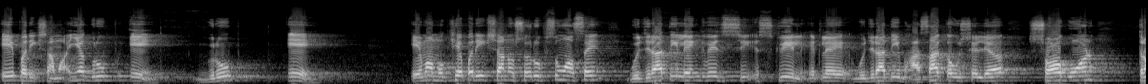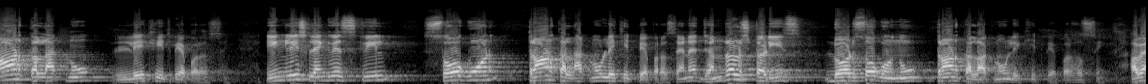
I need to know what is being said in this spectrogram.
એ પરીક્ષામાં અહીંયા ગ્રુપ એ ગ્રુપ એ એમાં મુખ્ય પરીક્ષાનું સ્વરૂપ શું હશે? ગુજરાતી લેંગ્વેજ સ્કિલ એટલે ગુજરાતી ભાષા કૌશલ્ય સો ગુણ ત્રણ કલાકનું લેખિત પેપર હશે. ઇંગ્લિશ લેંગ્વેજ સ્કિલ સો ગુણ ત્રણ કલાકનું લેખિત પેપર હશે અને જનરલ સ્ટડીઝ દોઢસો ગુણનું ત્રણ કલાકનું લેખિત પેપર હશે. હવે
